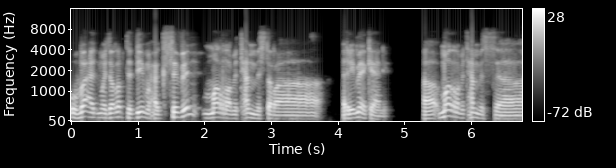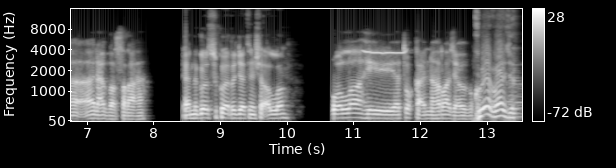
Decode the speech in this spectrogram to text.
وبعد ما جربت ال demo حق 7 مرة متحمس ترى ال remake يعني. آه، مرة متحمس آه، ألعبها الصراحه يعني نقول Square رجعت إن شاء الله. والله أتوقع إنها راجعة. Square راجع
